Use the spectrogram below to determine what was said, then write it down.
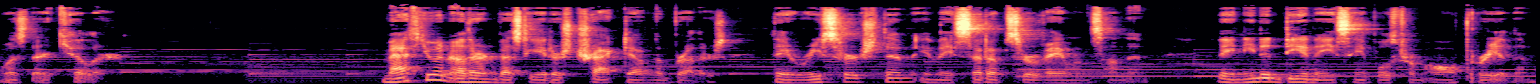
was their killer. Matthew and other investigators tracked down the brothers they researched them and they set up surveillance on them. They needed DNA samples from all three of them,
